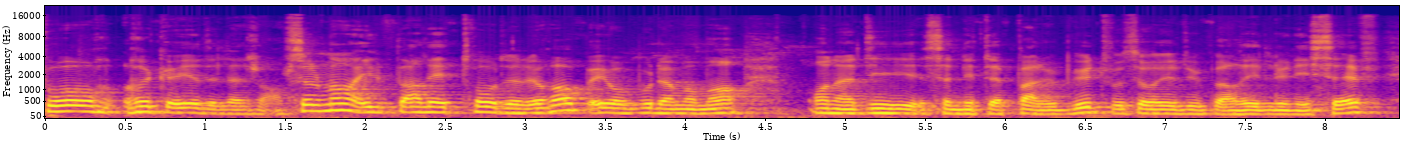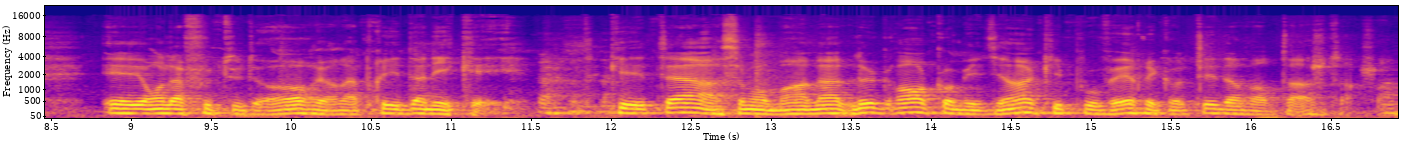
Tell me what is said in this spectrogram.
pour recueillir de l'argent. Seulement, il parlait trop de l'Europe, et au bout d'un moment, on a dit ce n'était pas le but, vous auriez dû parler de l'UNICEF. Et on l'a foutu dehors et on a pris Daniké, qui était à ce moment-là le grand comédien qui pouvait récolter davantage d'argent.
